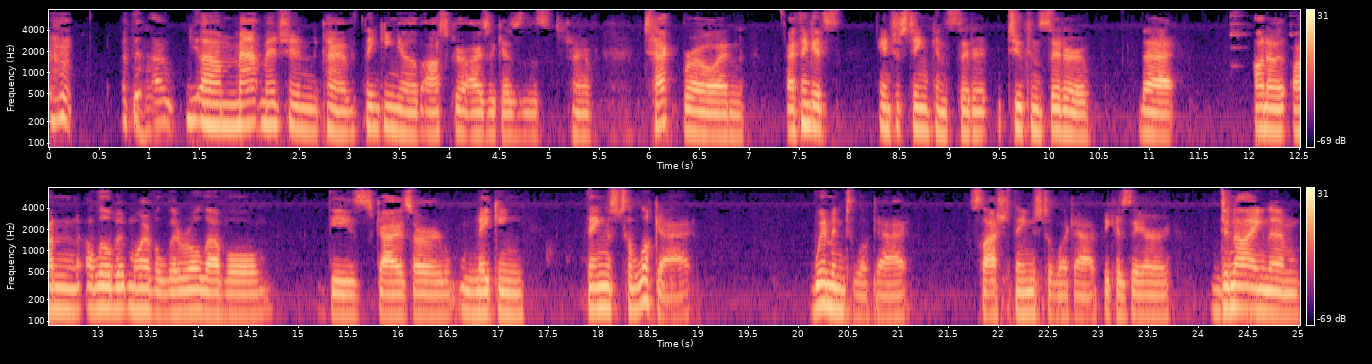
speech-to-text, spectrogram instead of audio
I th- I- um, Matt mentioned kind of thinking of Oscar Isaac as this kind of tech bro, and I think it's interesting consider to consider that on a on a little bit more of a literal level, these guys are making things to look at, women to look at, slash things to look at because they are denying them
